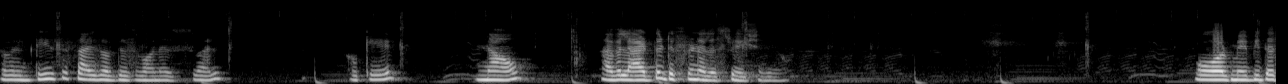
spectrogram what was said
I will increase the size of this one as well. Okay. Now I will add the different illustration here. Or maybe the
